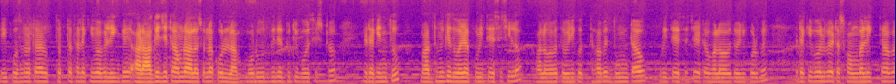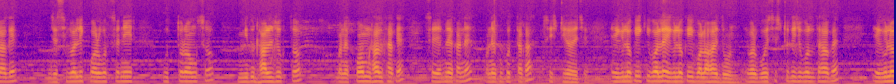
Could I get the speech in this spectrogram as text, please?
এই প্রশ্নটার উত্তরটা তাহলে কীভাবে লিখবে? আর আগে যেটা আমরা আলোচনা করলাম, মরু উদ্ভিদের দুটি বৈশিষ্ট্য, এটা কিন্তু মাধ্যমিকে দু হাজার কুড়িতে এসেছিল। ভালোভাবে তৈরি করতে হবে। দুনটাও কুড়িতে এসেছে, এটাও ভালোভাবে তৈরি করবে। এটা কি বলবে? এটা সংজ্ঞা লিখতে হবে আগে। যে শিবালিক পর্বতশ্রেণীর উত্তর অংশ, মৃদু ঢালযুক্ত মানে কম ঢাল থাকে, সেই জন্য এখানে অনেক উপত্যকা সৃষ্টি হয়েছে। এইগুলোকেই কি বলে? এগুলোকেই বলা হয় দুন। এবার বৈশিষ্ট্য কিছু বলতে হবে। এগুলো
